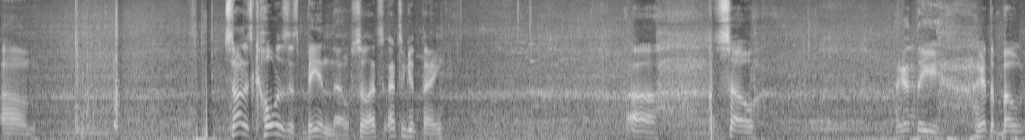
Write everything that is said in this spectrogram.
Um, it's not as cold as it's been though, so that's that's a good thing. Uh, so I got the I got the boat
